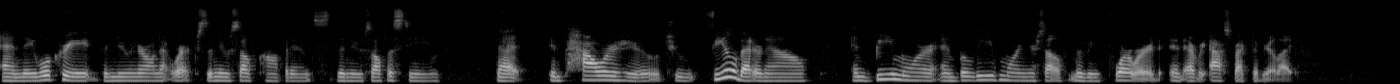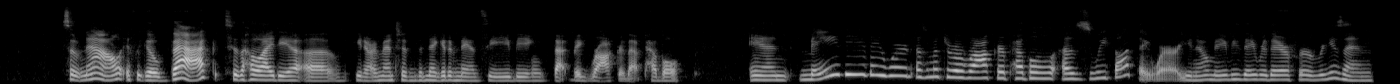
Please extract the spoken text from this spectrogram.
and they will create the new neural networks, the new self confidence, the new self esteem that empowers you to feel better now and be more and believe more in yourself moving forward in every aspect of your life. So now, if we go back to the whole idea of, you know, I mentioned the negative Nancy being that big rock or that pebble and maybe they weren't as much of a rock or pebble as we thought they were. You know, maybe they were there for a reason.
